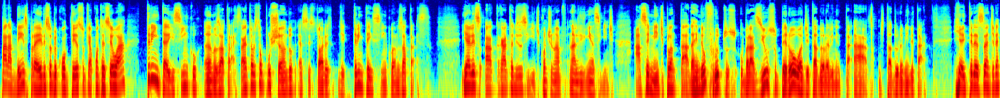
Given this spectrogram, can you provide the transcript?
Parabéns para ele sobre o contexto que aconteceu há 35 anos atrás. Tá? Então eles estão puxando essa história de 35 anos atrás. E aí eles, a carta diz o seguinte: continua na linha seguinte. A semente plantada rendeu frutos. O Brasil superou a ditadura, a ditadura militar. E é interessante, né?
